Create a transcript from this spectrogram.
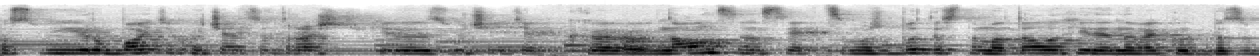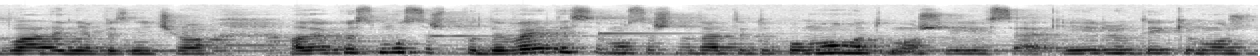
по своїй роботі, хоча це трошечки звучить як е, нонсенс, як це може бути стоматолог іде на виклик без обладнання, без нічого. Але якось мусиш подивитися, мусиш надати допомогу, тому що є всякі. Є люди, які можуть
